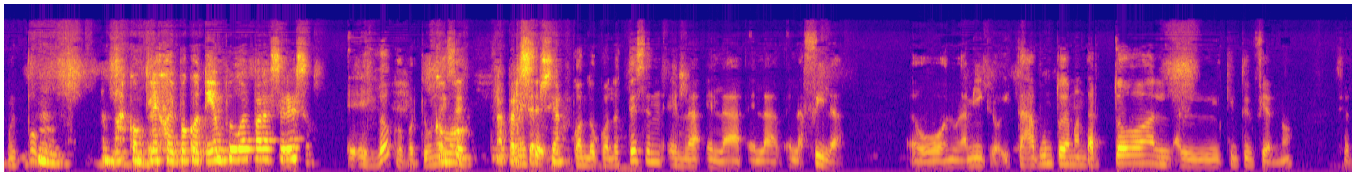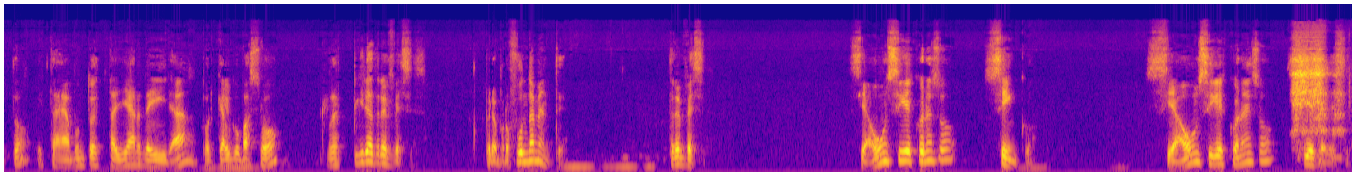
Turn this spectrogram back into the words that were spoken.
Muy poco. Mm. más complejo, hay poco tiempo igual para hacer eso. Es, loco, porque uno Como dice, la percepción. cuando, cuando estés en, en, la, en, la, en, la, en la fila o en una micro y estás a punto de mandar todo al, al quinto infierno, ¿cierto? Estás a punto de estallar de ira porque algo pasó, respira tres veces, pero profundamente, tres veces. Si aún sigues con eso, cinco. Si aún sigues con eso, siete veces.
